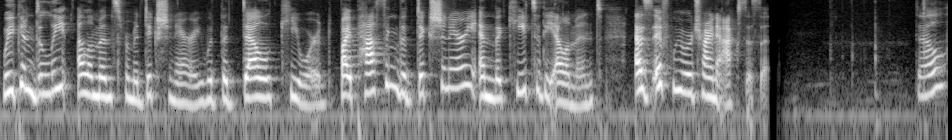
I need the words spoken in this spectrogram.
we can delete elements from a dictionary with the del keyword by passing the dictionary and the key to the element as if we were trying to access it. Del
